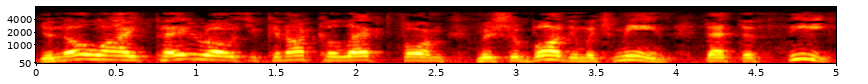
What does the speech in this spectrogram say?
you know why payros you cannot collect from mishubadim, which means that the thief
